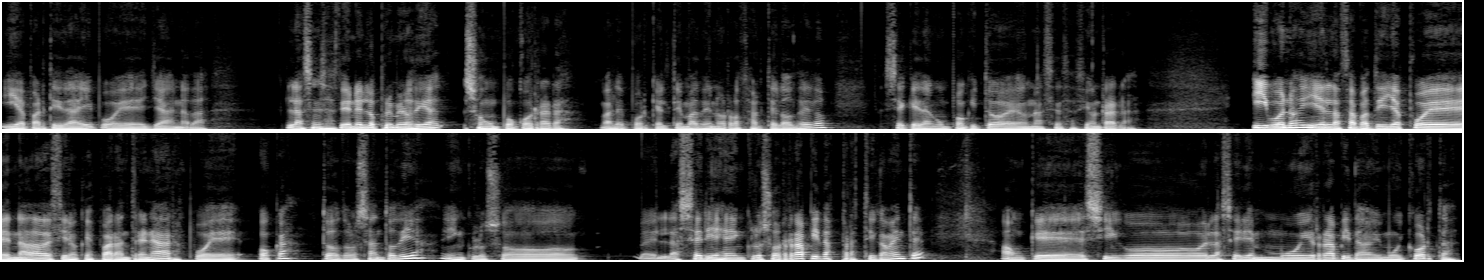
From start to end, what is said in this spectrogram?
y a partir de ahí, pues ya nada. Las sensaciones los primeros días son un poco raras, ¿vale? Porque el tema de no rozarte los dedos se quedan un poquito en una sensación rara. Y bueno, y en las zapatillas, pues nada, deciros que es para entrenar, pues Oca, todo el santo día, incluso las series incluso rápidas prácticamente, aunque sigo las series muy rápidas y muy cortas,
